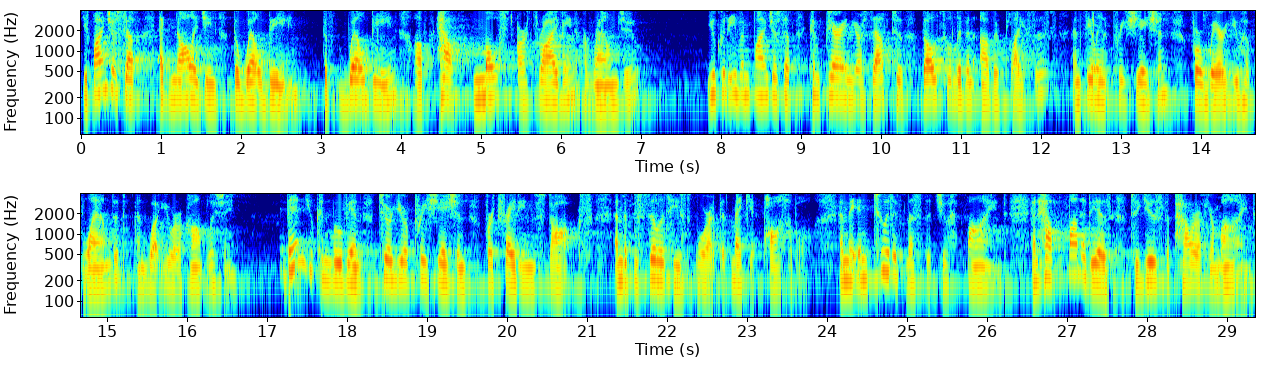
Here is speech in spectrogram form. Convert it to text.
You find yourself acknowledging the well-being the well-being of how most are thriving around you. You could even find yourself comparing yourself to those who live in other places and feeling appreciation for where you have landed and what you are accomplishing then you can move in to your appreciation for trading stocks and the facilities for it that make it possible and the intuitiveness that you find and how fun it is to use the power of your mind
